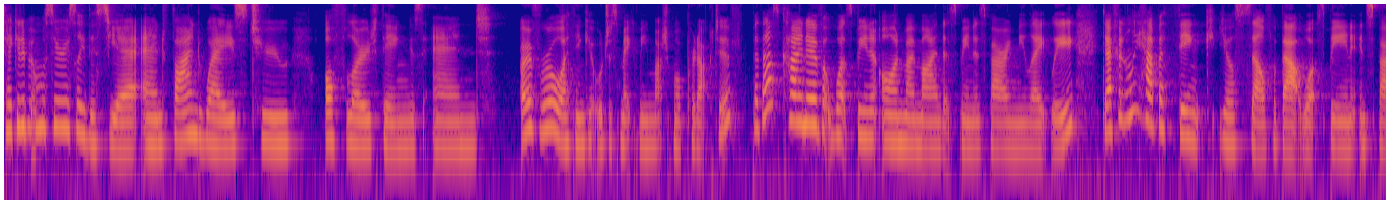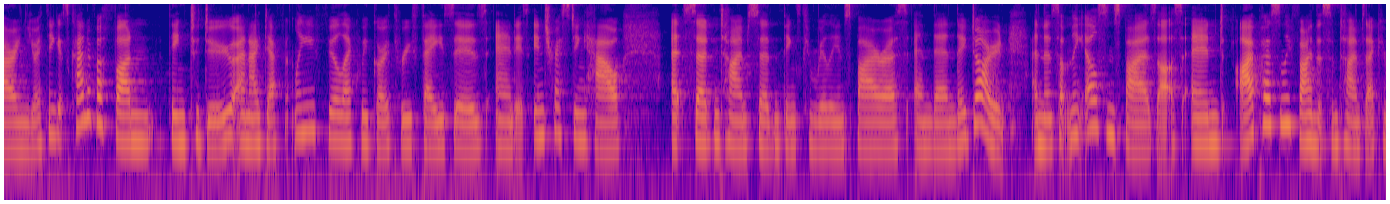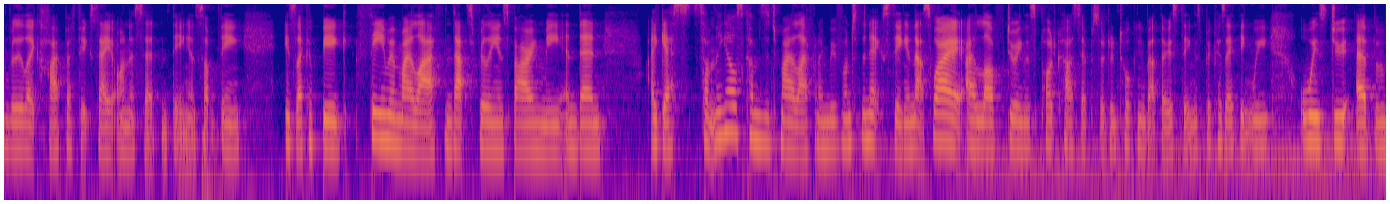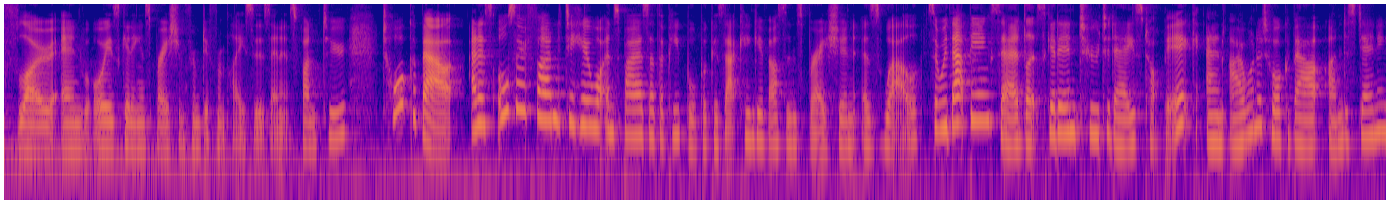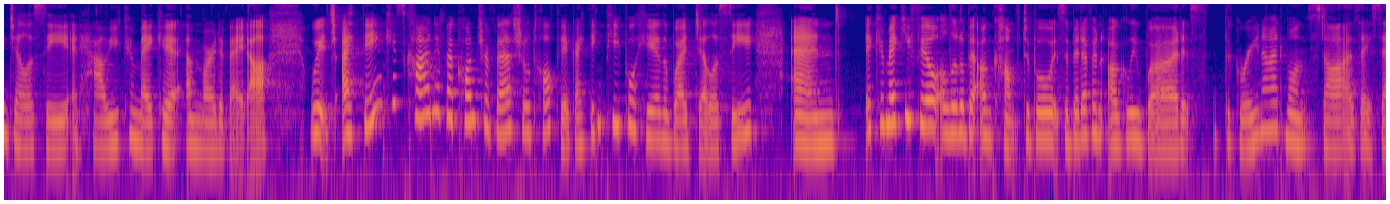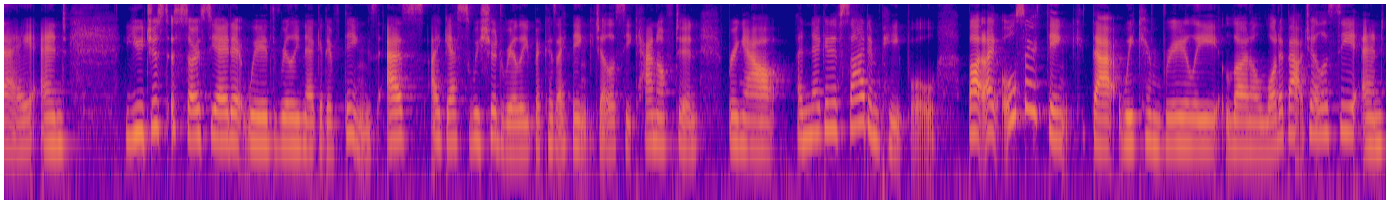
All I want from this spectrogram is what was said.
take it a bit more seriously this year and find ways to offload things and overall, I think it will just make me much more productive. But that's kind of what's been on my mind that's been inspiring me lately. Definitely have a think yourself about what's been inspiring you. I think it's kind of a fun thing to do, and I definitely feel like we go through phases, and it's interesting how at certain times certain things can really inspire us and then they don't and then something else inspires us. And i personally find that sometimes i can really like hyper fixate on a certain thing and something is like a big theme in my life and that's really inspiring me and then I guess something else comes into my life and I move on to the next thing. And that's why I love doing this podcast episode and talking about those things because I think we always do ebb and flow and we're always getting inspiration from different places and it's fun to talk about. And it's also fun to hear what inspires other people because that can give us inspiration as well. So, with that being said, let's get into today's topic. And I want to talk about understanding jealousy and how you can make it a motivator, which I think is kind of a controversial topic. I think people hear the word jealousy and it can make you feel a little bit uncomfortable. It's a bit of an ugly word. It's the green eyed monster, as they say. And you just associate it with really negative things, as I guess we should really, because I think jealousy can often bring out a negative side in people. But I also think that we can really learn a lot about jealousy and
